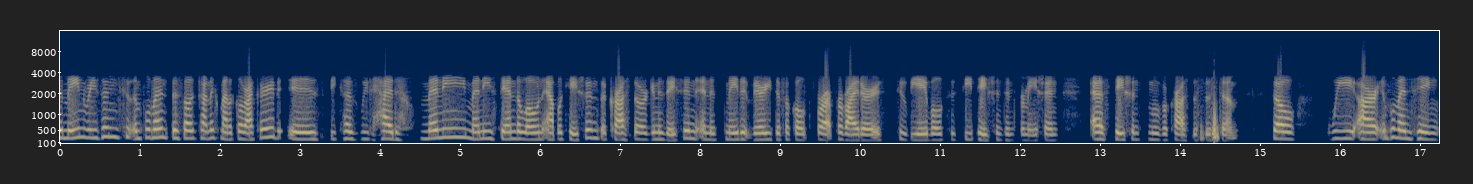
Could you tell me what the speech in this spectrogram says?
The main reason to implement this electronic medical record is because we've had many, many standalone applications across the organization, and it's made it very difficult for our providers to be able to see patient information as patients move across the system. So we are implementing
